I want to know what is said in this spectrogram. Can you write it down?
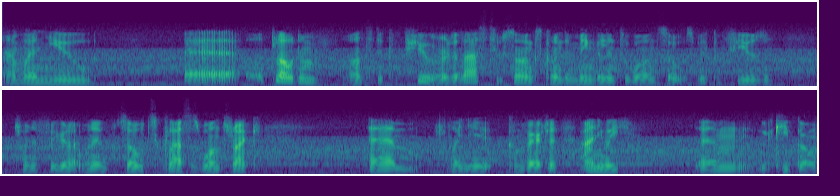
and when you uh, upload them onto the computer, the last two songs kind of mingle into one, so it was a bit confusing trying to figure that one out. So it's classed as one track um, when you convert it. Anyway, um, we'll keep going.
